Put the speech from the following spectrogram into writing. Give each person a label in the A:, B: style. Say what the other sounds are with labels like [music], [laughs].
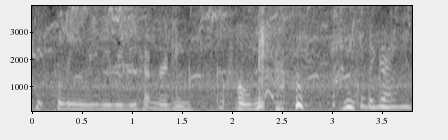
A: keep pulling really, really hard and go [laughs] down into the ground.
